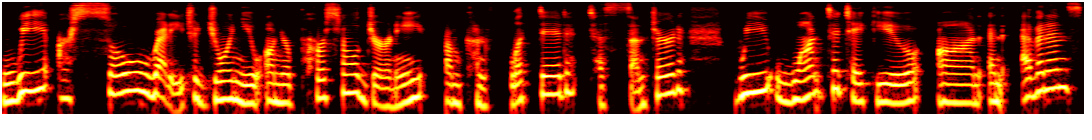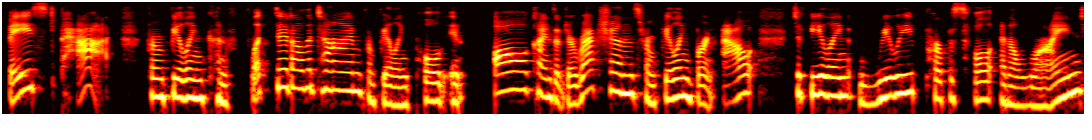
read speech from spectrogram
We are so ready to join you on your personal journey from conflicted to centered. We want to take you on an evidence based path from feeling conflicted all the time, from feeling pulled in all kinds of directions, from feeling burnt out to feeling really purposeful and aligned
